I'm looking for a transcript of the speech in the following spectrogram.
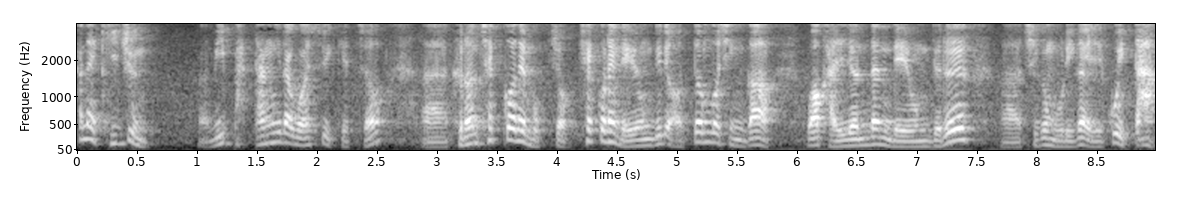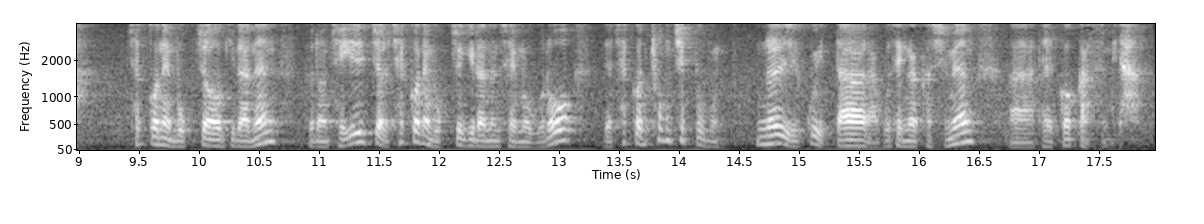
하나의 기준 아, 밑바탕이라고 할 수 있겠죠. 아, 그런 채권의 목적, 채권의 내용들이 어떤 것인가와 관련된 내용들을 아, 지금 우리가 읽고 있다. 채권의 목적이라는 그런 제1절 채권의 목적이라는 제목으로 채권 총칙 부분을 읽고 있다라고 생각하시면 아, 될것 같습니다.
